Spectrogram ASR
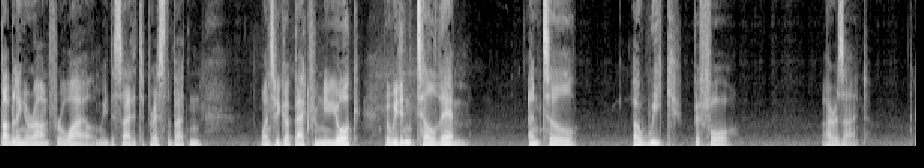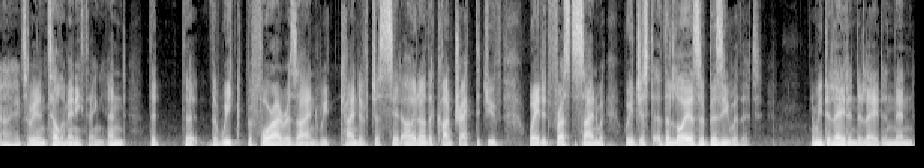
bubbling around for a while. And we decided to press the button once we got back from New York, but we didn't tell them until a week before I resigned. Oh, okay. So we didn't tell them anything. And the, the, the week before I resigned, we kind of just said, oh, no, the contract that you've waited for us to sign, we- we're just, the lawyers are busy with it. And we delayed and delayed. And then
